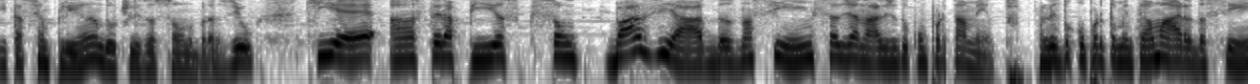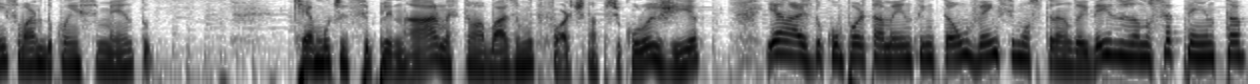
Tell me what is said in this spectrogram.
e está se ampliando a utilização no Brasil, que é as terapias que são baseadas na ciência de análise do comportamento. A análise do comportamento é uma área da ciência, uma área do conhecimento que é multidisciplinar, mas tem uma base muito forte na psicologia. E a análise do comportamento, então, vem se mostrando aí desde os anos 70,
